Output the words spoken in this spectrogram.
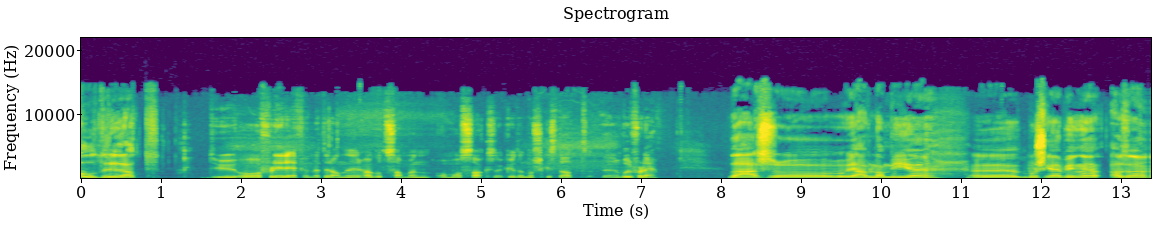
Aldri dratt. Du og flere FN-veteraner har gått sammen om å saksøke den norske stat. Eh, Hvorfor det? Det er så jævla mye. Eh, hvor skal jeg begynne? Altså,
